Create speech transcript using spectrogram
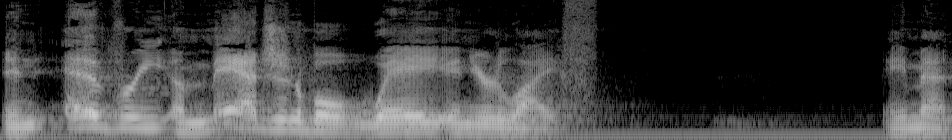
in every imaginable way in your life. Amen.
